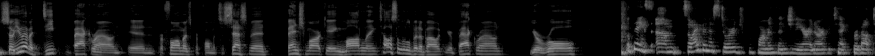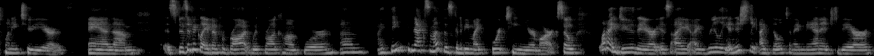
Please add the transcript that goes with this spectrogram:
So you have a deep background in performance, performance assessment, benchmarking, modeling. Tell us a little bit about your background, your role. Well, thanks. Um, so I've been a storage performance engineer and architect for about 22 years. And um, specifically, I've been for broad with Broadcom for, um, I think next month is going to be my 14 year mark. So what I do there is I, I really, initially I built and I managed their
